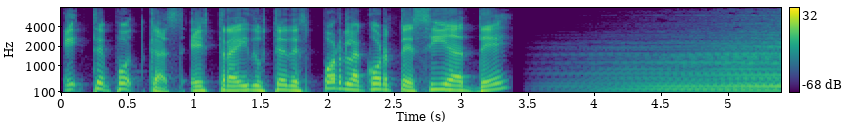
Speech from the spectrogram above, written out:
Este podcast es traído ustedes por la cortesía de...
